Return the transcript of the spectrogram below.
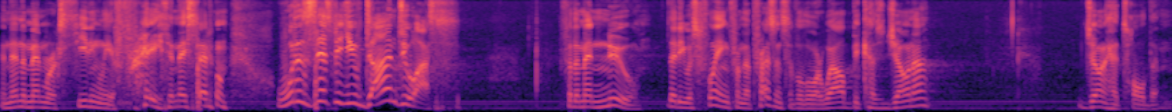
And then the men were exceedingly afraid, and they said to him, What is this that you've done to us? For the men knew that he was fleeing from the presence of the Lord? Well, because Jonah, Jonah had told them.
